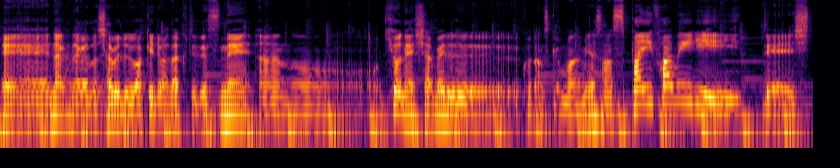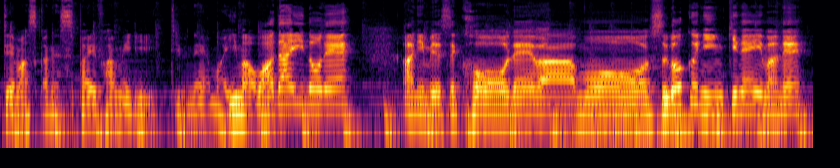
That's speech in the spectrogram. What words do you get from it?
えー、長々と喋るわけではなくてですね、あの今日ね、喋ることなんですけど、まあ皆さん、スパイファミリーって知ってますかね？スパイファミリーっていうね、まあ今話題のね、アニメですね。これはもう、すごく人気ね、今ね。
